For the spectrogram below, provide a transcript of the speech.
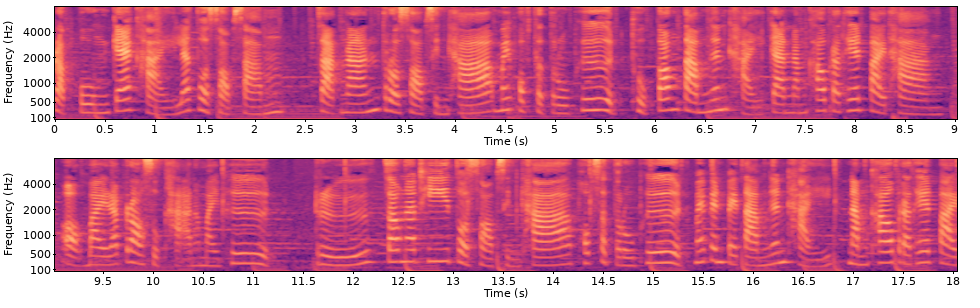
ปรับปรุงแก้ไขและตรวจสอบซ้ำ จากนั้นตรวจสอบสินค้าไม่พบศัตรูพืช ถูกต้องตามเงื่อนไขการนำเข้าประเทศปลายทาง ออกใบรับรองสุขอนามัยพืช หรือเจ้าหน้าที่ตรวจสอบสินค้า พบศัตรูพืชไม่เป็นไปตามเงื่อนไขนำเข้าประเทศปลาย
